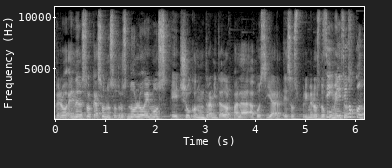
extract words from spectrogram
Pero en nuestro caso nosotros no lo hemos hecho con un tramitador para apostillar esos primeros Sí, lo documentos. hicimos con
